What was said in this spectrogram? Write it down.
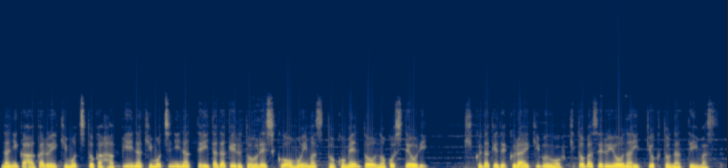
何か明るい気持ちとかハッピーな気持ちになっていただけると嬉しく思いますとコメントを残しており、聴くだけで暗い気分を吹き飛ばせるような一曲となっています。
